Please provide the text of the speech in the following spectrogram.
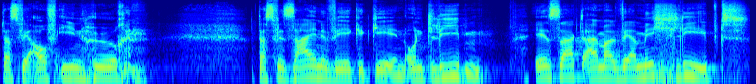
dass wir auf ihn hören, dass wir seine Wege gehen und lieben Jesus sagt einmal, wer mich liebt,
